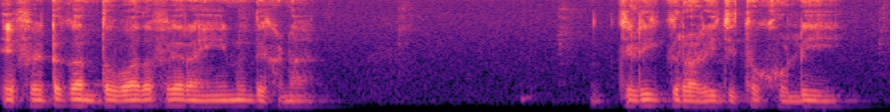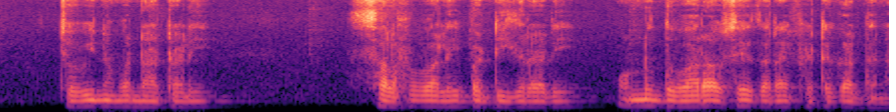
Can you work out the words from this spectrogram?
ਇਹ ਫਿੱਟ ਕਰਨ ਤੋਂ ਬਾਅਦ ਫਿਰ ਅਸੀਂ ਇਹਨੂੰ ਦੇਖਣਾ, ਜਿਹੜੀ ਗਰਾਰੀ ਜਿੱਥੋਂ ਖੋਲੀ 24 ਨੰਬਰ ਨਟ ਵਾਲੀ ਸਲਫ ਵਾਲੀ, ਵੱਡੀ ਗਰਾਰੀ ਉਹਨੂੰ ਦੁਬਾਰਾ ਉਸੇ ਤਰ੍ਹਾਂ ਫਿੱਟ ਕਰ ਦੇਣਾ।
